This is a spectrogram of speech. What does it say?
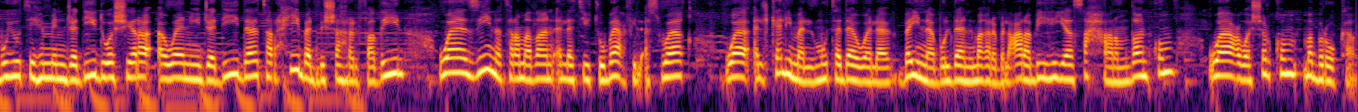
بيوتهم من جديد وشراء أواني جديدة ترحيبا بالشهر الفضيل وزينة رمضان التي تباع في الأسواق والكلمة المتداولة بين بلدان المغرب العربي هي صحة رمضانكم وعواشركم مبروكة.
